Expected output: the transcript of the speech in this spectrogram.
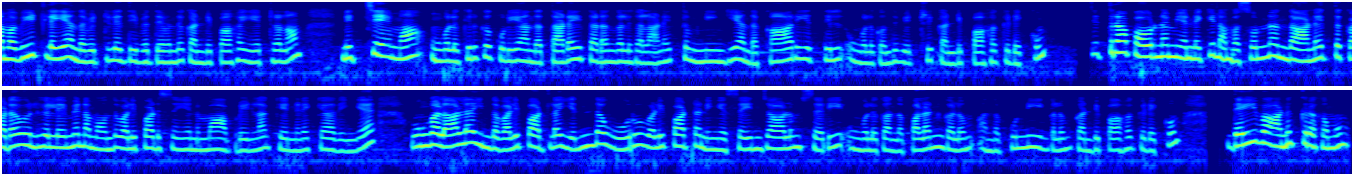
நம்ம வீட்டிலையே அந்த வெற்றிலை தீபத்தை வந்து கண்டிப்பாக ஏற்றலாம். நிச்சயமாக உங்களுக்கு இருக்கக்கூடிய அந்த தடை தடங்கல்கள் அனைத்தும் நீங்கி அந்த காரியத்தில் உங்களுக்கு வந்து வெற்றி கண்டிப்பாக கிடைக்கும். சித்ரா பௌர்ணமி அன்னைக்கு நம்ம சொன்ன இந்த அனைத்து கடவுள்களையுமே நம்ம வந்து வழிபாடு செய்யணுமா அப்படின்லாம் கே நினைக்காதீங்க. உங்களால் இந்த வழிபாட்டில் எந்த ஒரு வழிபாட்டை நீங்கள் செஞ்சாலும் சரி உங்களுக்கு அந்த பலன்களும் அந்த புண்ணியங்களும் கண்டிப்பாக கிடைக்கும். தெய்வ அனுக்கிரகமும்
